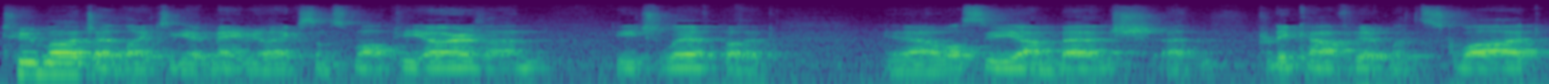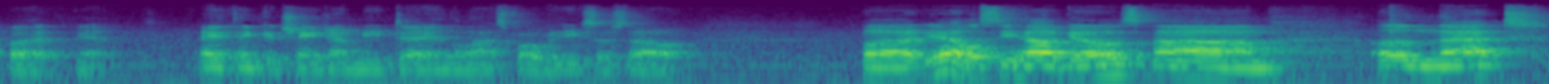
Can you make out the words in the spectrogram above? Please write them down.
too much. I'd like to get maybe like some small PRs on each lift, but you know we'll see on bench. I'm pretty confident with squat, but yeah, anything could change on meet day in the last four weeks or so. But yeah, we'll see how it goes. Um, other than that,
